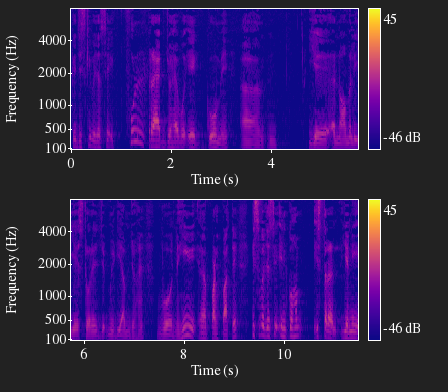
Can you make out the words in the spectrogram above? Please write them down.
کہ جس کی وجہ سے ایک فل ٹریک جو ہے وہ ایک گو میں یہ نارملی یہ اسٹوریج میڈیم جو ہیں، وہ نہیں eh, پڑھ پاتے۔ اس وجہ سے ان کو ہم اس طرح یعنی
